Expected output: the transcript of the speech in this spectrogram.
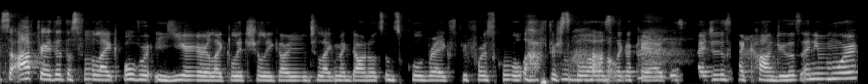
so after I did this for like over a year, like literally going to like McDonald's on school breaks, before school, after school, wow. I was like, okay, I just, I just, I can't do this anymore.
